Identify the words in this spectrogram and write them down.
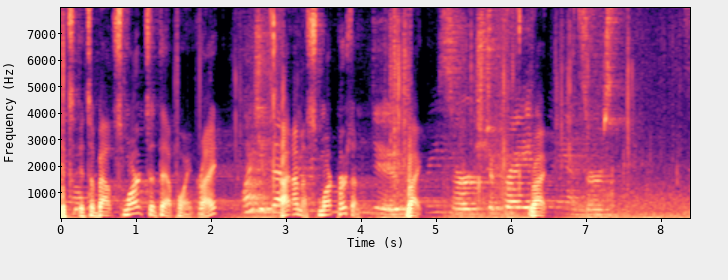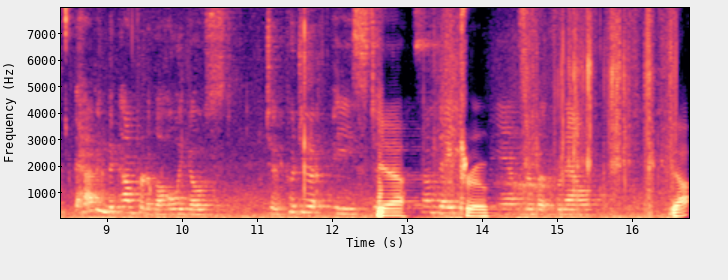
It's, it's about smarts at that point, right? once you've done I, I'm a smart person. do Right. research to pray Right. for answers, having the comfort of the Holy Ghost to put you at peace. To Yeah. Someday True. the answer, but for now, Yeah.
